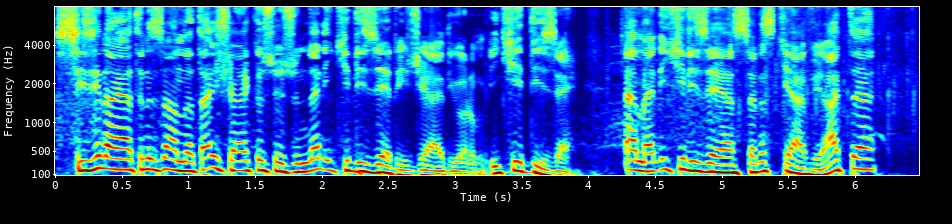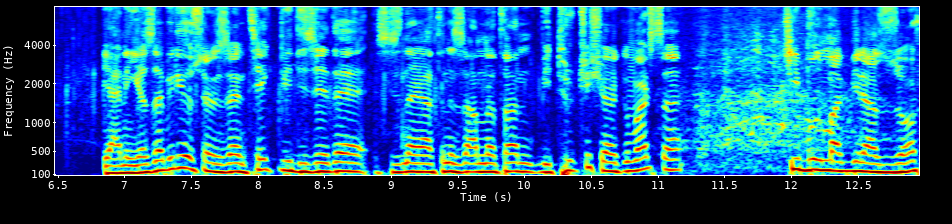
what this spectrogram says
Sizin hayatınızı anlatan şarkı sözünden iki dize rica ediyorum. İki dize. Hemen iki dize yazsanız kafi. Hatta yani yazabiliyorsanız yani tek bir dizede sizin hayatınızı anlatan bir Türkçe şarkı varsa ki bulmak biraz zor.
